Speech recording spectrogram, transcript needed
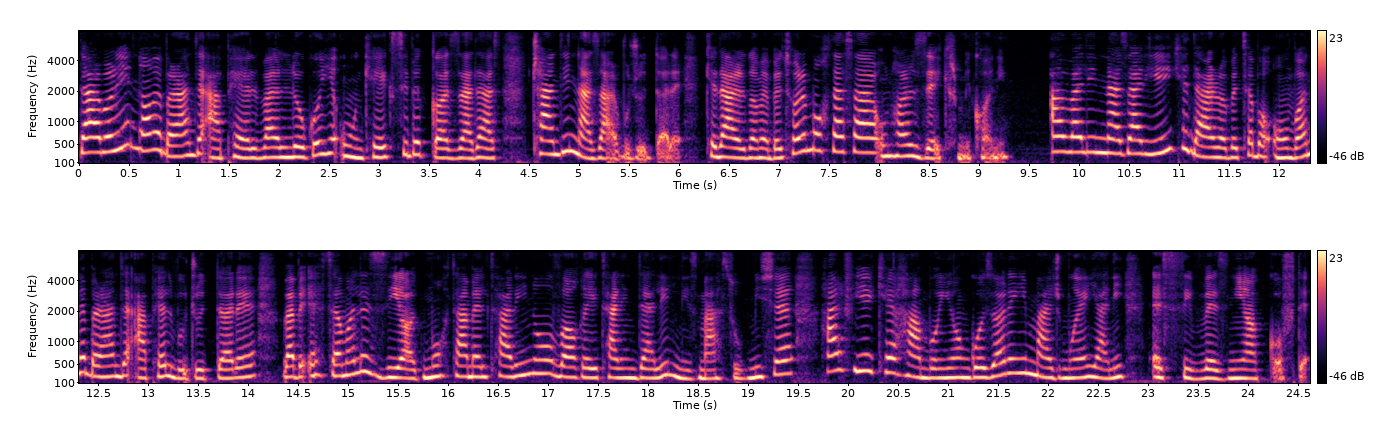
درباره نام برند اپل و لوگوی اون که یک سیب گاز زده است چندین نظر وجود داره که در ادامه به طور مختصر اونها رو ذکر می‌کنیم. اولین نظریه‌ای که در رابطه با عنوان برند اپل وجود داره و به احتمال زیاد محتمل ترین و واقعی ترین دلیل نیز محسوب میشه حرفیه که هم گذار این مجموعه یعنی استیو وزنیاک گفته.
